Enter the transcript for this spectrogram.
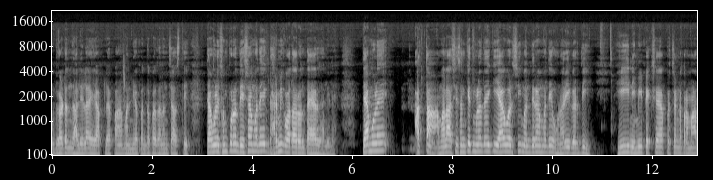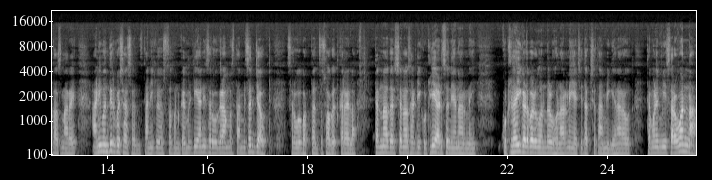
उद्घाटन झालेलं आहे आपल्या पा माननीय पंतप्रधानांच्या हस्ते त्यामुळे संपूर्ण देशामध्ये एक धार्मिक वातावरण तयार झालेलं आहे. त्यामुळे आत्ता आम्हाला असे संकेत मिळत आहे की यावर्षी मंदिरामध्ये होणारी गर्दी ही नेहमीपेक्षा प्रचंड प्रमाणात असणार आहे. आणि मंदिर प्रशासन स्थानिक व्यवस्थापन कमिटी आणि सर्व ग्रामस्थ आम्ही सज्ज आहोत. सर्व भक्तांचं स्वागत करायला. त्यांना दर्शनासाठी कुठलीही अडचण येणार नाही. कुठलाही गडबड गोंधळ होणार नाही याची दक्षता आम्ही घेणार आहोत. त्यामुळे मी सर्वांना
